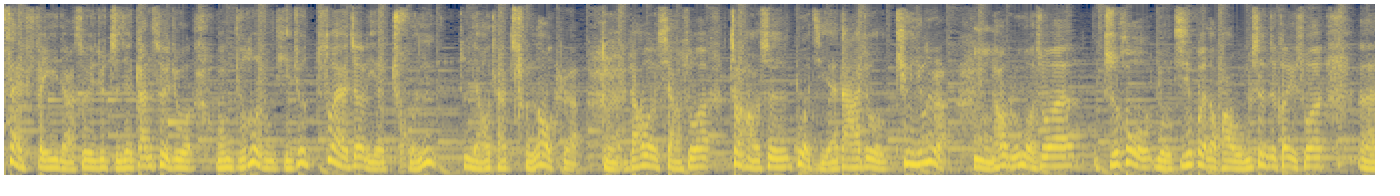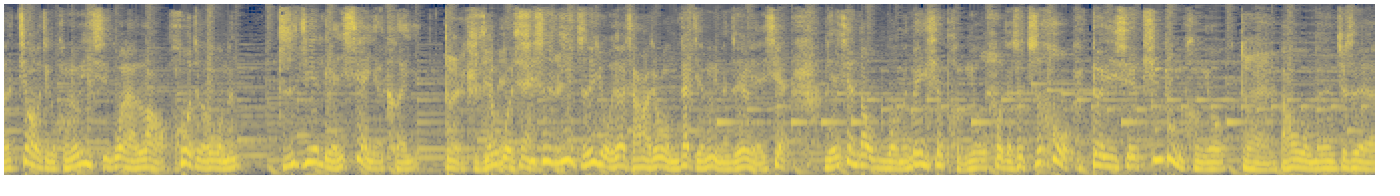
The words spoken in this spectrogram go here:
再飞一点，所以就直接干脆就我们不做主题，就坐在这里纯聊天、纯唠嗑。对然后想说，正好是过节，大家就听一乐。嗯然后如果说之后有机会的话，我们甚至可以说，呃，叫几个朋友一起过来唠，或者我们直接连线也可以。对，直接因为我其实一直有这个想法，就是我们在节目里面直接连线，连线到我们的一些朋友，或者是之后的一些听众朋友，对。然后我们就是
